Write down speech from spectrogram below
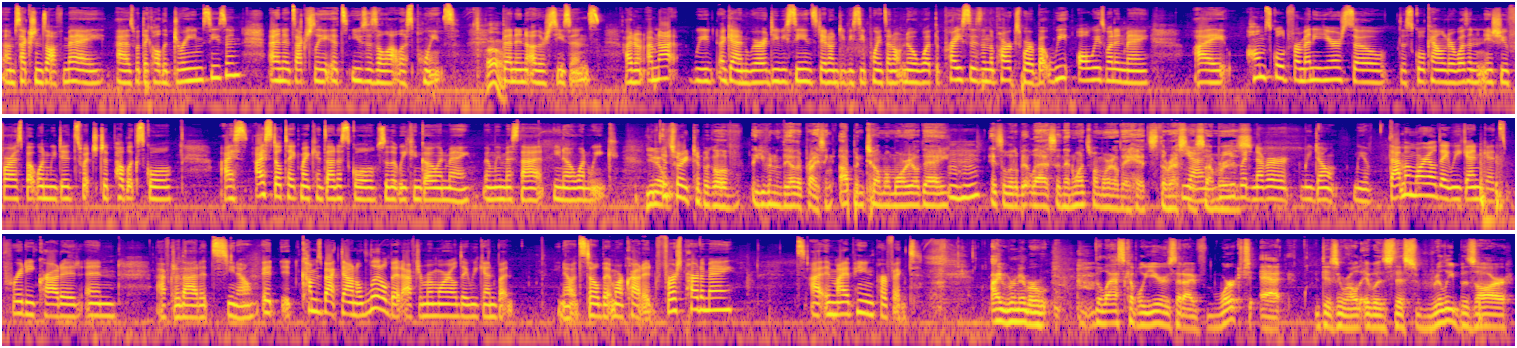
um, sections off May as what they call the dream season, and it's actually it uses a lot less points Oh. than in other seasons. I don't. I'm not. We again we're at DVC and stayed on DVC points. I don't know what the prices in the parks were, but we always went in May. I homeschooled for many years, so the school calendar wasn't an issue for us. But when we did switch to public school, I, s- I still take my kids out of school so that we can go in May, and we miss that, you know, one week. You know, it's very typical of even the other pricing up until memorial day it's a little bit less and then once memorial day hits the rest Mm-hmm. Yeah, of the and summer we is would never, we don't, we have that Memorial Day weekend gets pretty crowded, and after that, it's you know, it it comes back down a little bit after Memorial Day weekend, but you know, it's still a bit more crowded. First part of May, it's, uh, in my opinion, perfect. I remember the last couple years that I've worked at Disney World, it was this really bizarre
